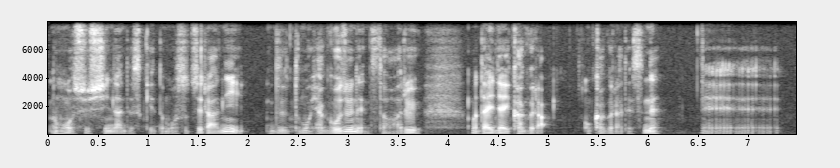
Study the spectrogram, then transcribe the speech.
の方出身なんですけれどもそちらにずっともう150年伝わる、まあ、大々神楽お神楽ですね、えー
